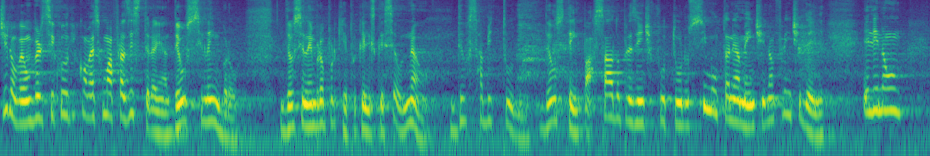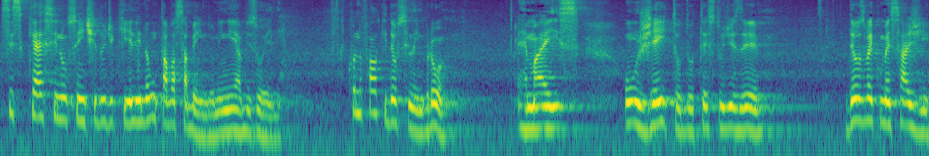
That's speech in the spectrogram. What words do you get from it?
De novo, é um versículo que começa com uma frase estranha: Deus se lembrou. Deus se lembrou por quê? Porque ele esqueceu? Não. Deus sabe tudo. Deus tem passado, presente e futuro simultaneamente na frente dele. Ele não se esquece no sentido de que ele não estava sabendo, ninguém avisou ele. Quando fala que Deus se lembrou, é mais um jeito do texto dizer: Deus vai começar a agir.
